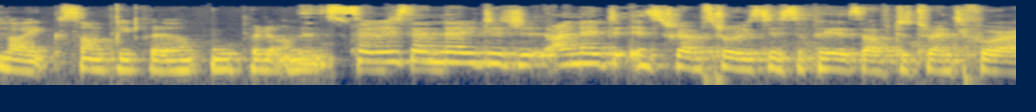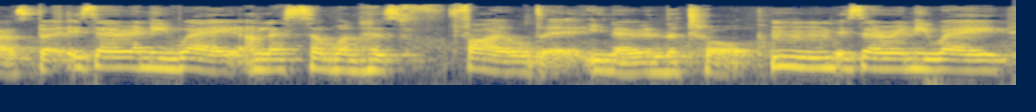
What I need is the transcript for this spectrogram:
like, some people will put it on Instagram. So is there no digit? I know Instagram stories disappears after 24 hours, but is there any way, unless someone has filed it, you know, in the top, Mm. is there any way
